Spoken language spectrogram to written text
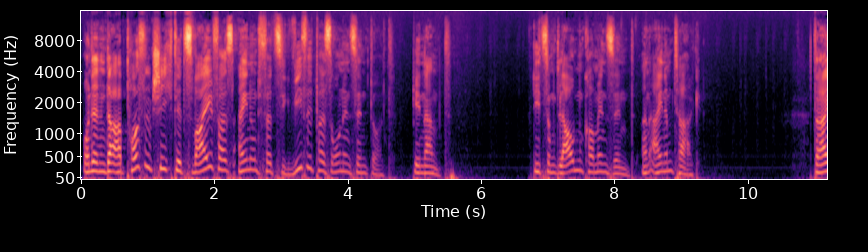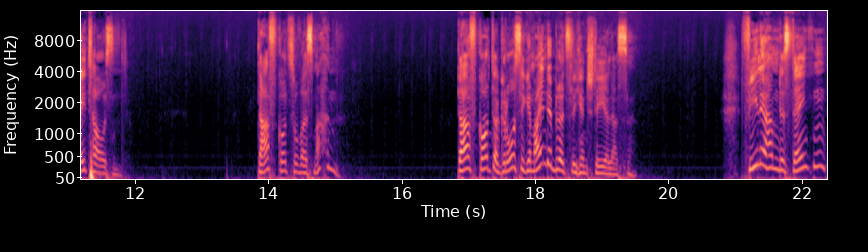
Und in der Apostelgeschichte 2, Vers 41, wie viele Personen sind dort genannt, die zum Glauben kommen sind an einem Tag? 3000. Darf Gott sowas machen? Darf Gott eine große Gemeinde plötzlich entstehen lassen? Viele haben das Denken,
